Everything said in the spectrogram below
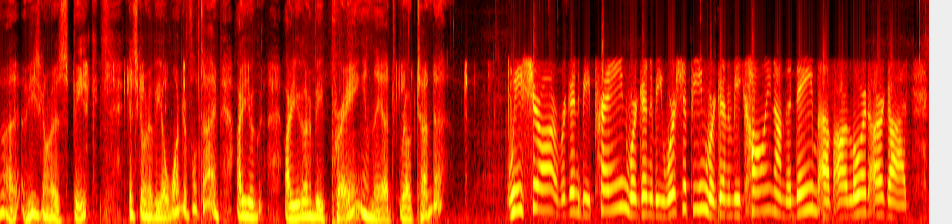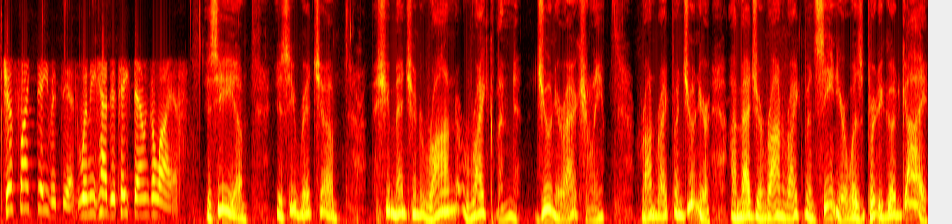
uh, he's going to speak. It's going to be a wonderful time. Are you are you going to be praying in the rotunda? We sure are. We're going to be praying. We're going to be worshiping. We're going to be calling on the name of our Lord our God, just like David did when he had to take down Goliath. Is he, um, you see, Rich. Uh, she mentioned Ron Ryckman Jr. Actually, Ron Ryckman Jr. I imagine Ron Ryckman Sr. was a pretty good guy,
